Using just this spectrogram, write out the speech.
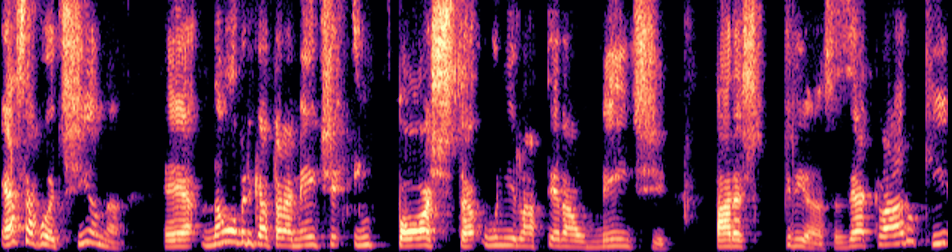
Essa rotina é não obrigatoriamente imposta unilateralmente para as crianças. É claro que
